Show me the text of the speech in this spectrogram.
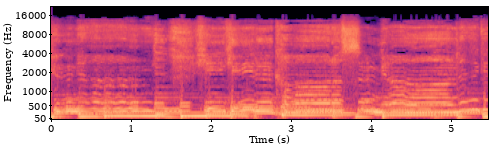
그냥 이 길을 걸었으면 내게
